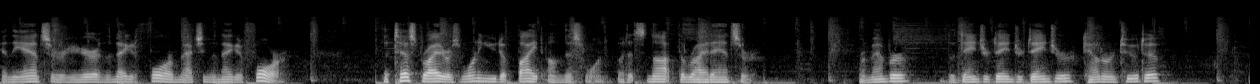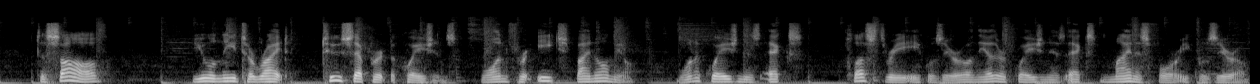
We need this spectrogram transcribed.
in the answer here and the negative 4 matching the negative 4. The test writer is wanting you to bite on this one, but it's not the right answer. Remember, the danger, danger, danger, counterintuitive. To solve, you will need to write two separate equations, one for each binomial. One equation is x plus 3 equals 0, and the other equation is x minus 4 equals 0.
